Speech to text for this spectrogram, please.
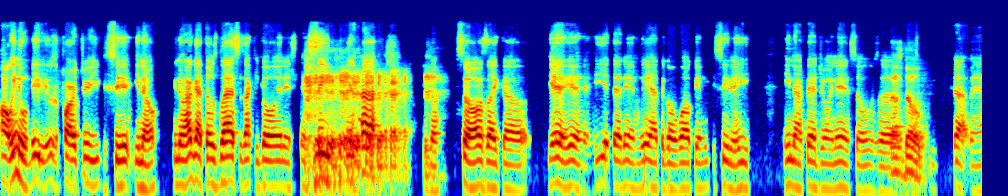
Oh, we knew immediately. It was a par three. You can see it. You know, you know, I got those glasses. I can go in and, and see. You know? you know? So I was like, uh, yeah, yeah, he hit that in. We had to go walk in. We could see that he he knocked that joint in. So it was uh, that's dope. Shot, man.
